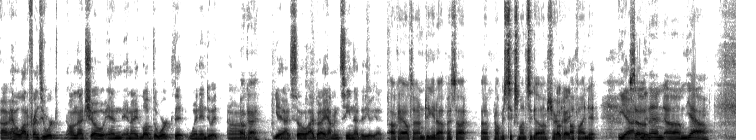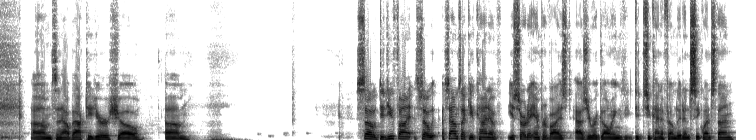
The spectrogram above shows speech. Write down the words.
uh, have a lot of friends who worked on that show, and and I love the work that went into it. Um, Okay. Yeah. So I, but I haven't seen that video yet. Okay, I'll try and dig it up. I saw it uh, probably six months ago. I'm sure Okay. I'll find it. Yeah. So then- then, um, yeah. Um, so now back to your show. Um, so did you find? So it sounds like you kind of you sort of improvised as you were going. Did you kind of filmed it in sequence then?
